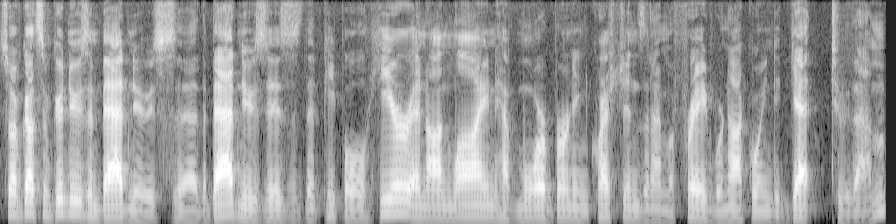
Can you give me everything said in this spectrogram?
So I've got some good news and bad news. Uh, the bad news is, is that people here and online have more burning questions, and I'm afraid we're not going to get to them.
